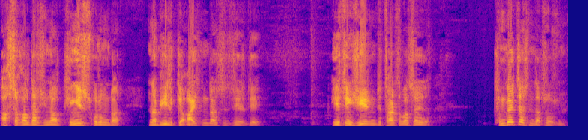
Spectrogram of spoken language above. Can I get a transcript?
ақсақалдар жиналып кеңес құрыңдар. Мына билікке айтыңдар сіздер де. Ертең жеріңді тартып алса кімге айтасыңдар сосын?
